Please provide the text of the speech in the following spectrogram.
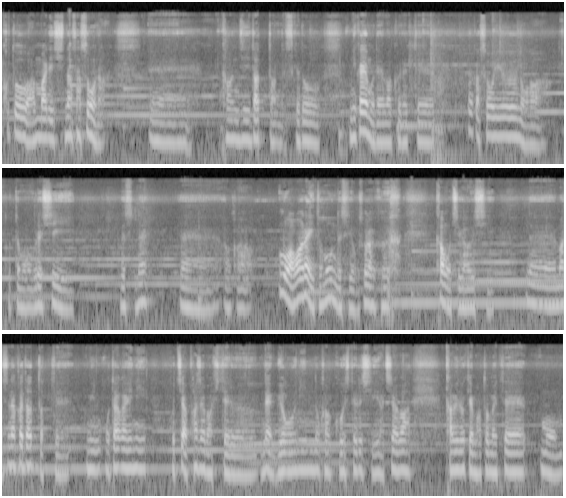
ことをあんまりしなさそうな、えー、感じだったんですけど2回も電話くれてなんかそういうのがとっても嬉しいですね。えー、なんかもう会わないと思うんですよおそらく かも違うしで街中だったってお互いにこっちはパジャマ着てる、ね、病人の格好してるしあちらは髪の毛まとめても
